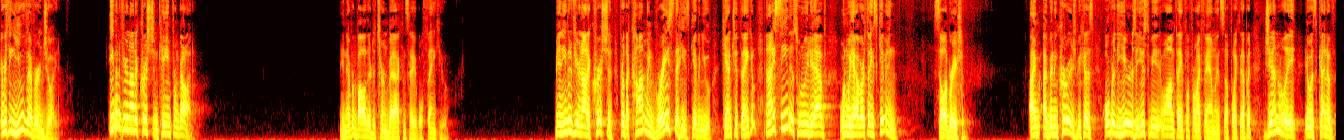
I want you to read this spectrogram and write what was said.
everything you've ever enjoyed, even if you're not a Christian, came from God. He never bothered to turn back and say, Well, thank you. Man, even if you're not a Christian, for the common grace that He's given you, can't you thank Him? And I see this when we have, when we have our Thanksgiving celebration. I have been encouraged because over the years, it used to be, well, I'm thankful for my family and stuff like that, but generally it was kind of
